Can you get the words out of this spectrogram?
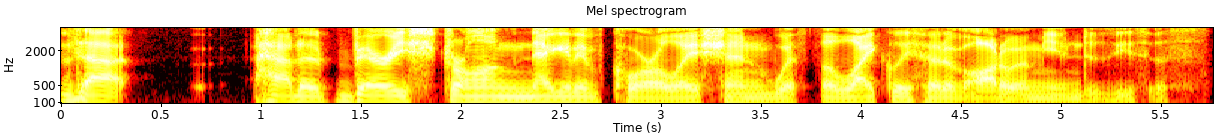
that had a very strong negative correlation with the likelihood of autoimmune diseases.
